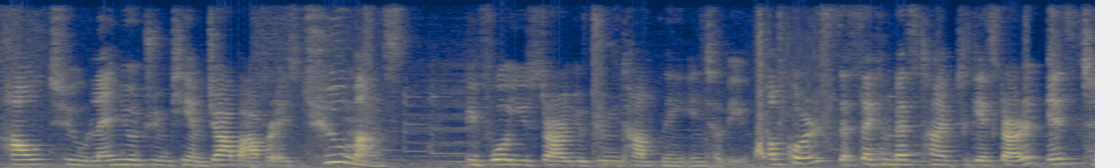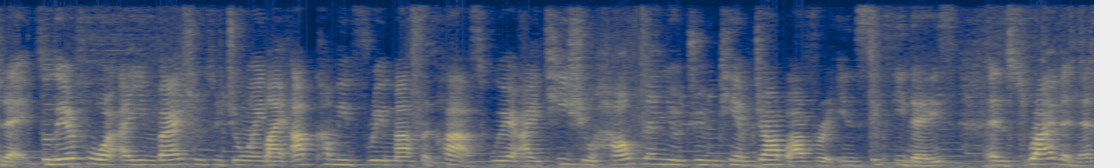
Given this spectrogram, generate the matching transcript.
how to land your dream PM job offer is two months before you start your dream company interview. Of course, the second best time to get started is today. So therefore, I invite you to join my upcoming free masterclass where I teach you how to land your dream PM job offer in 60 days and thrive in it,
